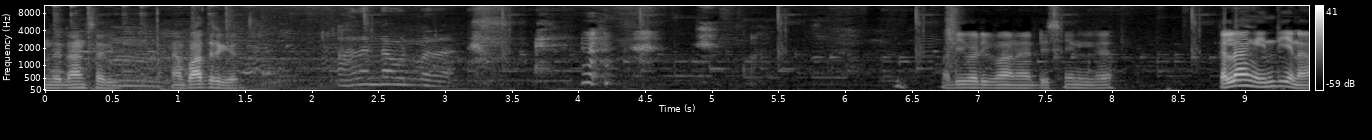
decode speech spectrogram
இந்த டான்ஸ் ஆடி. நான் பார்த்துருக்கேன். அதெல்லாம் உண்மைதான். வடி வடிவான டிசைனில் எல்லாம் அங்கே இந்தியனா?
